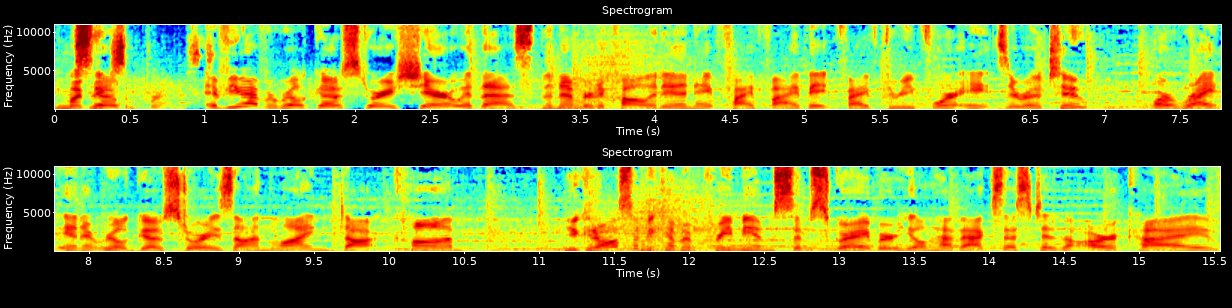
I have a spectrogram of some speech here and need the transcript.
You might make some friends. If you have a real ghost story, share it with us. The number to call it in, 855-853-4802, or write in at realghoststoriesonline.com. You could also become a premium subscriber. You'll have access to the archive.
